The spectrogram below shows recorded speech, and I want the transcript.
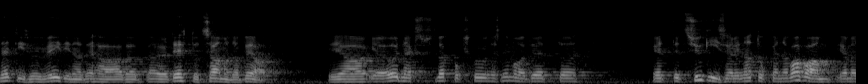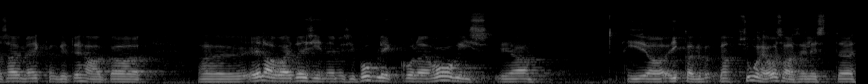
netis või hübriidina teha, aga tehtud saama ta peab. Ja, ja õnneks lõpuks kujunes niimoodi, et et, et sügis oli natukene vabam ja me saime ikkagi teha ka äh, elavaid esinemisi publikule hoovis ja, ja ikkagi noh, suure osa sellist äh,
